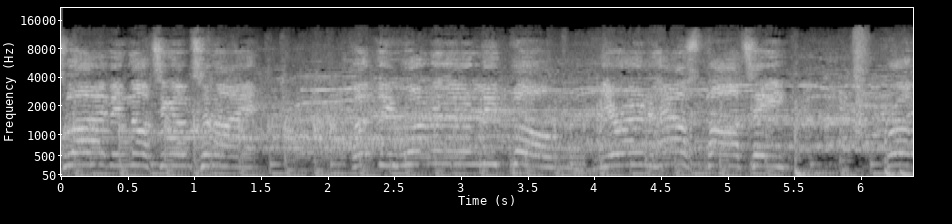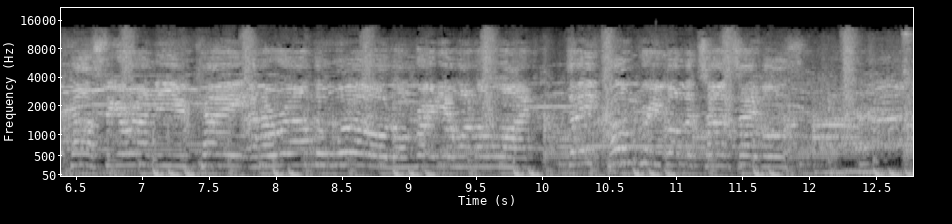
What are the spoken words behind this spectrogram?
Live in Nottingham tonight at the one and only Bomb, your own house party, broadcasting around the UK and around the world on Radio 1 Online. Dave Congreve on the turntables.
